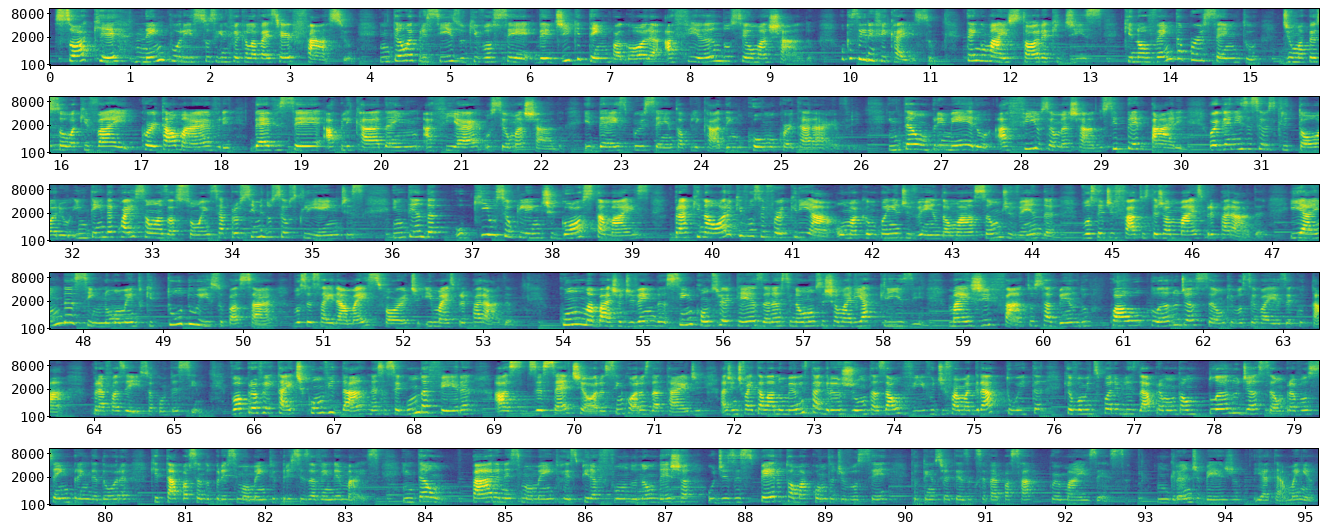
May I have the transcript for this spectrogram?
Só que nem por isso significa que ela vai ser fácil. Então é preciso que você dedique tempo agora afiando o seu machado. O que significa isso? Tem uma história que diz que 90% de uma pessoa que vai cortar uma árvore deve ser aplicada em afiar o seu machado e 10% aplicada em como cortar a árvore. Então, primeiro, afie o seu machado, se prepare, organize seu escritório, entenda quais são as ações, se aproxime dos seus clientes, entenda o que o seu cliente gosta mais, para que na hora que você for criar uma campanha de venda, uma ação de venda, você de fato esteja mais preparada. E ainda assim, no momento que tudo isso passar, você sairá mais forte e mais preparada. Com uma baixa de venda, sim, com certeza, né? Senão não se chamaria crise, mas de fato sabendo qual o plano de ação que você vai executar para fazer isso acontecer. Vou aproveitar e te convidar nessa segunda-feira às 17 horas, 5 horas da tarde. A gente vai estar lá no meu Instagram juntas ao vivo de forma gratuita, que eu vou me disponibilizar para montar um plano de ação para você empreendedora que está passando por esse momento e precisa vender mais. Então, para nesse momento, respira fundo, não deixa o desespero tomar conta de você, que eu tenho certeza que você vai passar por mais essa. Um grande beijo e até amanhã.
